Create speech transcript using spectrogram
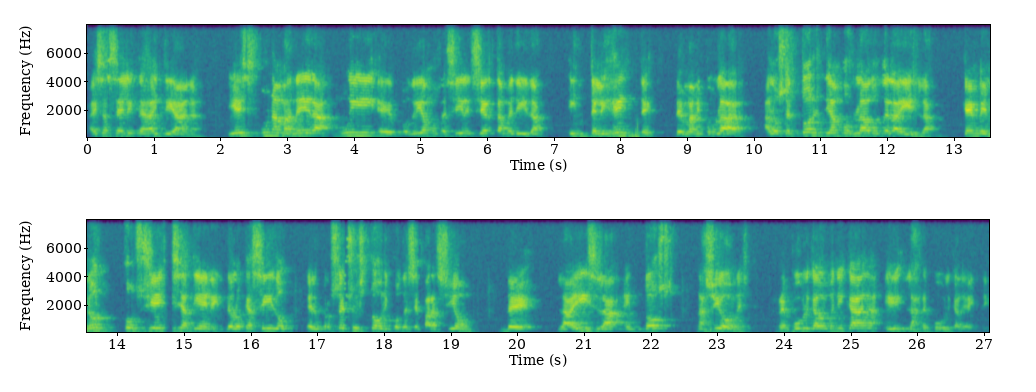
a esas élites haitianas y es una manera muy, eh, podríamos decir en cierta medida, inteligente de manipular a los sectores de ambos lados de la isla que menor conciencia tienen de lo que ha sido el proceso histórico de separación de la isla en dos naciones, República Dominicana y la República de Haití.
